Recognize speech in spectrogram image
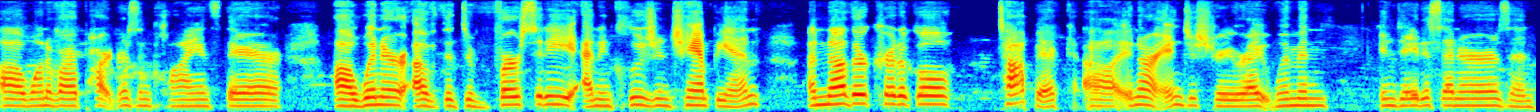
uh, one of our partners and clients there, uh, winner of the diversity and inclusion champion, another critical topic uh, in our industry, right? Women in data centers and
